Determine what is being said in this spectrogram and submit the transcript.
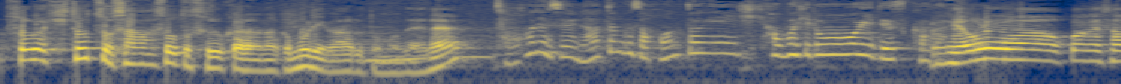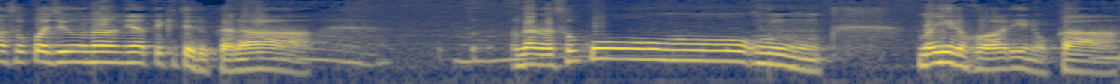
ん、それは一つを探そうとするからなんか無理があると思うんだよね。そうですよね。アトムさん本当に幅広いですからいや、俺はおかげさんそこは柔軟にやってきてるから、だからそこを、うん、まあいいのか悪いのか、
